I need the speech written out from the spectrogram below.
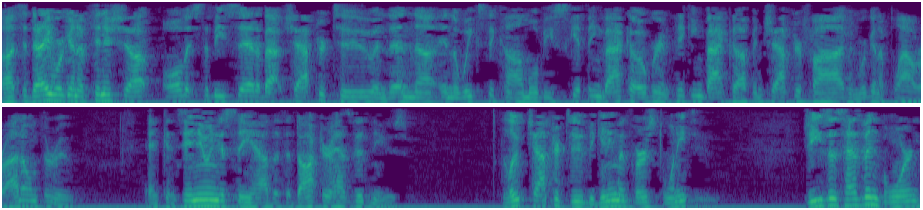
uh, today we're going to finish up all that's to be said about chapter 2, and then uh, in the weeks to come we'll be skipping back over and picking back up in chapter 5, and we're going to plow right on through and continuing to see how that the doctor has good news. Luke chapter 2, beginning with verse 22. Jesus has been born.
